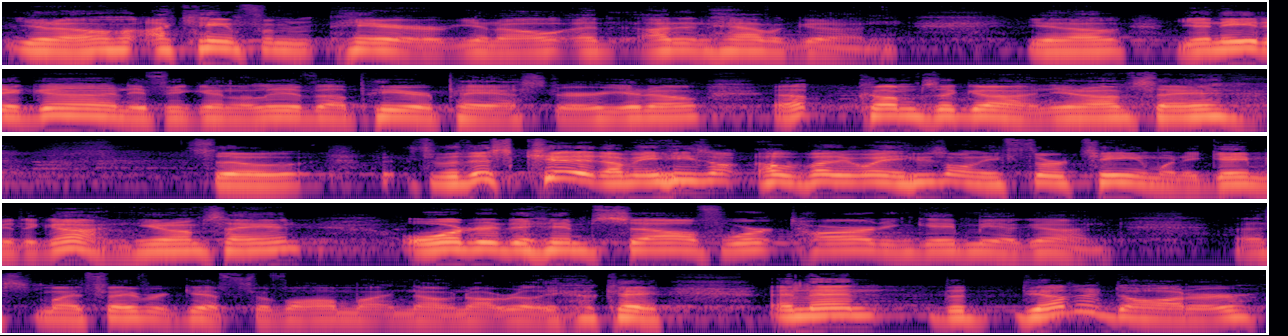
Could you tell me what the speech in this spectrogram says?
You know, I came from here, you know, I didn't have a gun. You know, you need a gun if you're going to live up here, Pastor. You know, up comes a gun. You know what I'm saying? So, for this kid, I mean, he's, oh, by the way, he was only 13 when he gave me the gun. You know what I'm saying? Ordered it himself, worked hard, and gave me a gun. That's my favorite gift of all my, no, not really. Okay. And then the, the other daughter,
